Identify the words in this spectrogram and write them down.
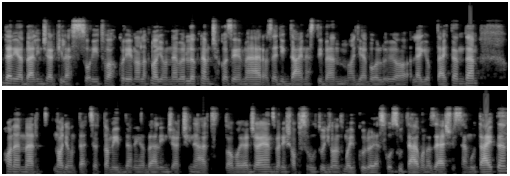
Daniel Bellinger ki lesz szorítva, akkor én annak nagyon nem örülök, nem csak azért, mert az egyik Dynasty-ben nagyjából ő a legjobb titan hanem mert nagyon tetszett, amit Daniel Bellinger csinált tavaly a Giants-ben, és abszolút úgy gondolom, hogy ő lesz hosszú távon az első számú Titan,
